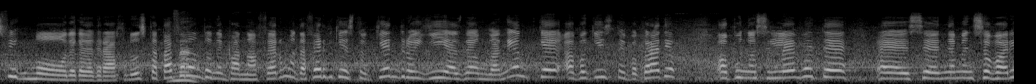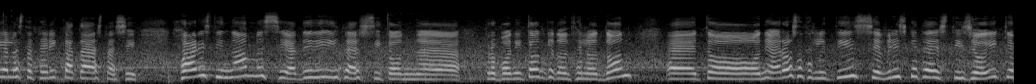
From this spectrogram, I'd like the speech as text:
σφιγμό ο 14χρονος. Κατάφεραν να τον επαναφέρουν, μεταφέρθηκε στο κέντρο υγείας Νέων Δανείων και από εκεί στο Ιπποκράτιο όπου νοσηλεύεται ε, σε ναι, μεν σοβαρή αλλά σταθερή κατάσταση. Χάρη στην άμεση αντίδραση των ε, προπονητών και των θελοντών, ε, το νεαρός αθλητής ε, βρίσκεται στη ζωή και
